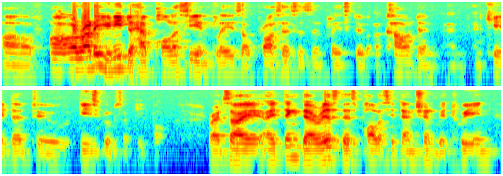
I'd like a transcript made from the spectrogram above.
of or, or rather you need to have policy in place or processes in place to account and, and, and cater to these groups of people right? So I, I think there is this policy tension between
